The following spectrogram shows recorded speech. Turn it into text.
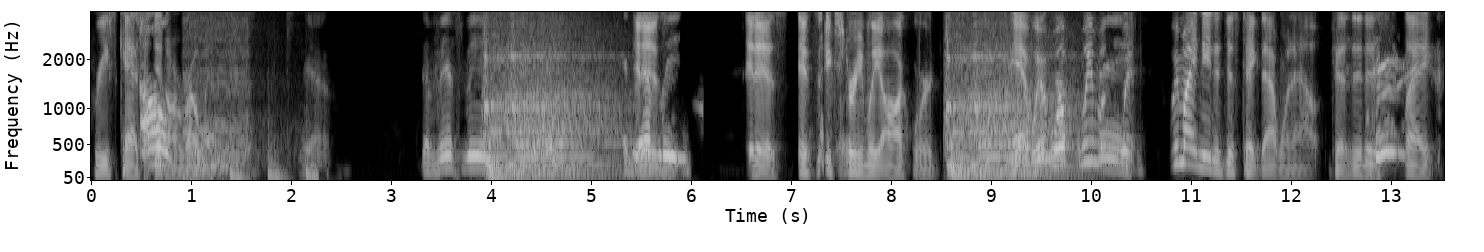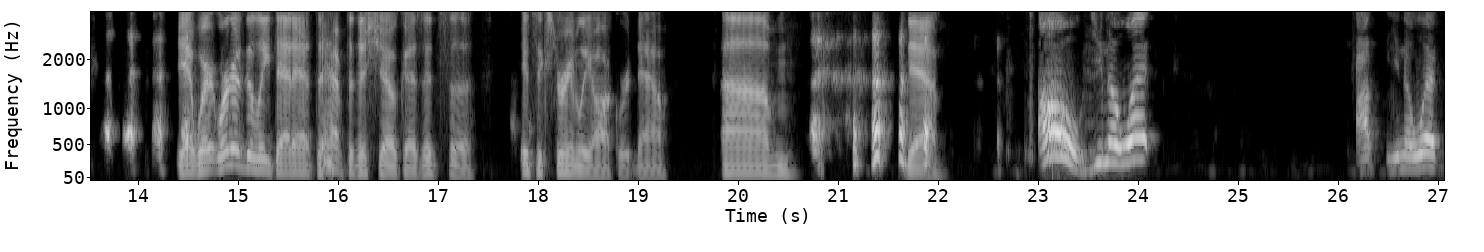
Priest cashed Oh, in on Roman. Yeah. The Vince being, it, is. definitely. It is. It's extremely awkward. Yeah, not the we we we might need to just take that one out because it is like, yeah, we're we're gonna delete that after after this show because it's uh it's extremely awkward now. Um, yeah, Oh, you know what? I, you know what?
